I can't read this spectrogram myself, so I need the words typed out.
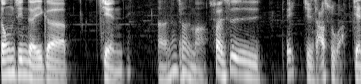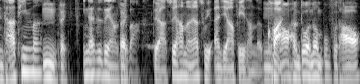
东京的一个检呃，那算什么？算是哎检察署啊，检察厅吗？嗯，对，应该是这样子吧？对。啊，所以他们要处理案件要非常的快，然后很多人都很不服他哦。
